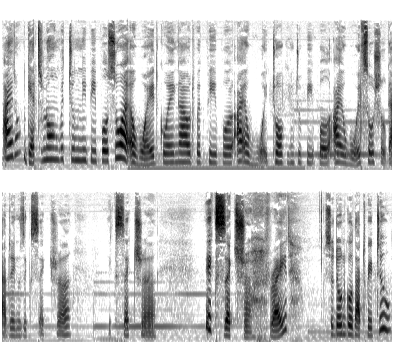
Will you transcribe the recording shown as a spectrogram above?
I don't get along with too many people, so I avoid going out with people, I avoid talking to people, I avoid social gatherings, etc., etc., etc., right? So don't go that way too.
